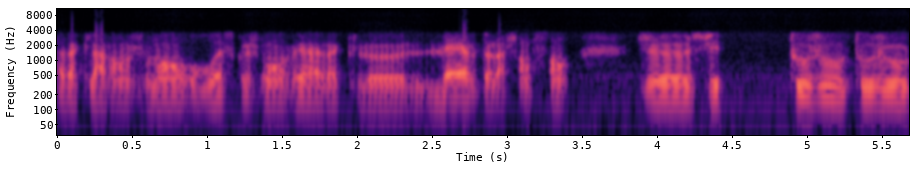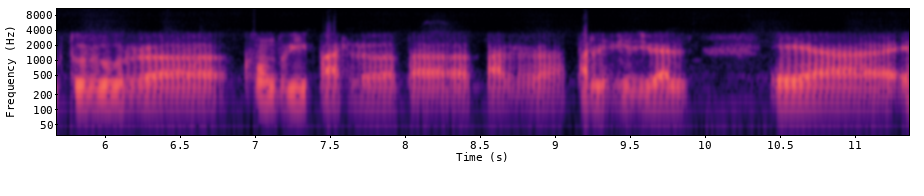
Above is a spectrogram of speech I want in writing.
avec l'arrangement, où est-ce que je m'en vais avec l'air de la chanson je suis toujours, toujours, toujours euh, conduit par, le, par, par, par les visuels. Et, euh, et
